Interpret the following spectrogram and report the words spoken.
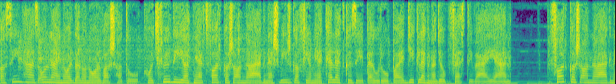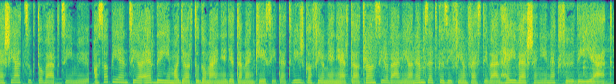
A színház online oldalon olvasható, hogy fődíjat nyert Farkas Anna Ágnes vizsgafilmje Kelet-Közép-Európa egyik legnagyobb fesztiválján. Farkas Anna Ágnes Játsszuk tovább című, a Szapiencia Erdélyi Magyar Tudományegyetemen készített vizsgafilmje nyerte a Transzilvánia Nemzetközi Filmfesztivál helyi versenyének fődíját.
